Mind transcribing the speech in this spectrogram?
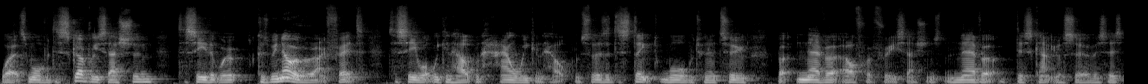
where it's more of a discovery session to see that we're, because we know we're right fit, to see what we can help and how we can help them. So there's a distinct wall between the two, but never offer free sessions, never discount your services.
